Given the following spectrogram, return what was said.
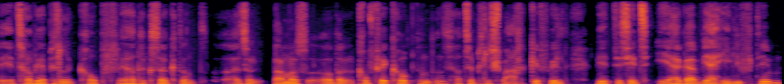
Jetzt habe ich ein bisschen Kopfweh, hat er gesagt. Und also damals hat er Kopfweh gehabt und, und hat sich ein bisschen schwach gefühlt. Wird das jetzt Ärger? Wer hilft ihm?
